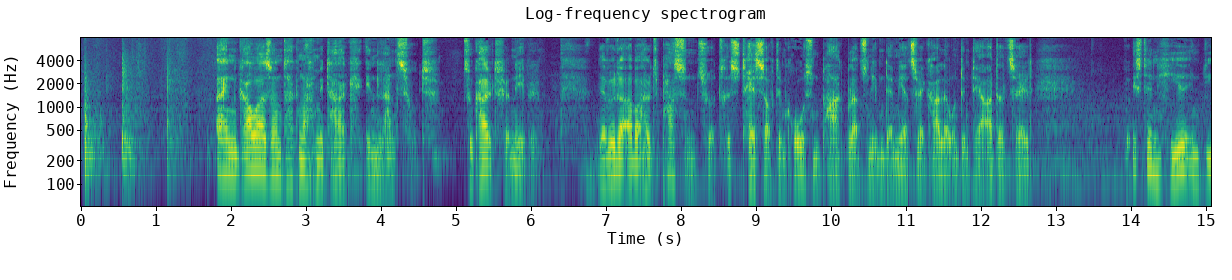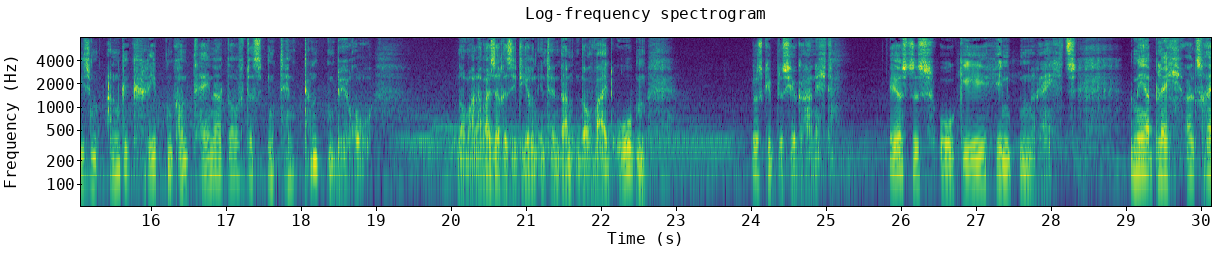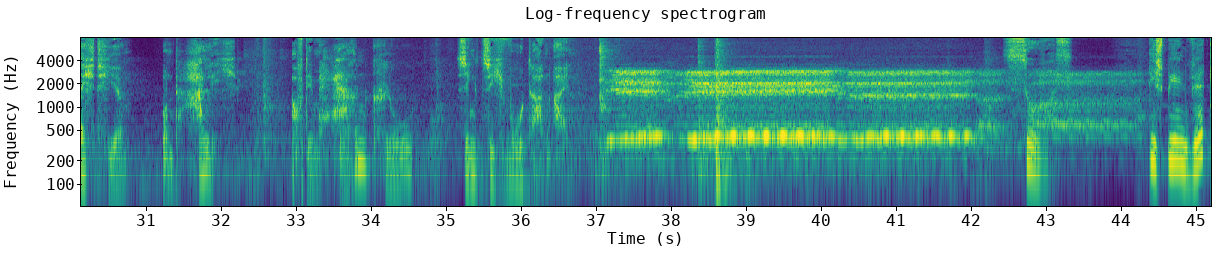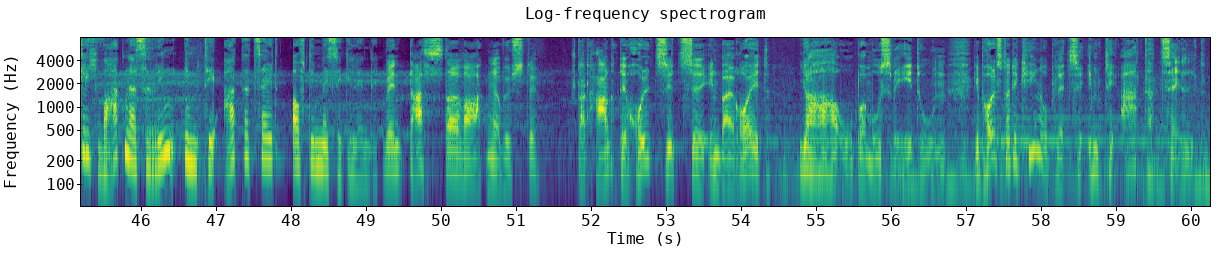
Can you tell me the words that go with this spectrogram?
Ein grauer Sonntagnachmittag in Landshut. Zu kalt für Nebel. Der würde aber halt passen zur Tristesse auf dem großen Parkplatz neben der Mehrzweckhalle und dem Theaterzelt. Wo ist denn hier in diesem angeklebten Containerdorf das Intendantenbüro? Normalerweise residieren Intendanten doch weit oben. Das gibt es hier gar nicht. Erstes OG hinten rechts. Mehr Blech als Recht hier. Und hallig. Auf dem Herrenklo singt sich Wotan ein. Sowas. Die spielen wirklich Wagners Ring im Theaterzelt auf dem Messegelände. Wenn das der Wagner wüsste. Statt harte Holzsitze in Bayreuth. Ja, Oper muss wehtun. Gepolsterte Kinoplätze im Theaterzelt.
